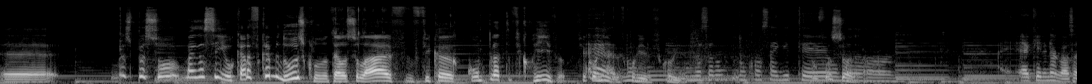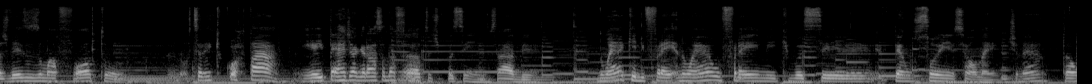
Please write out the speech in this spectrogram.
É, Mas, pessoa, mas assim, o cara fica minúsculo no tela celular, fica completo, fica horrível, fica É, horrível, fica não- horrível, fica horrível. Você não, não consegue ter Não funciona. uma. É aquele negócio, às vezes uma foto. Você tem que cortar. E aí perde a graça da foto, tipo assim, sabe? Não é aquele frame, não é o frame que você pensou inicialmente, né? Então,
